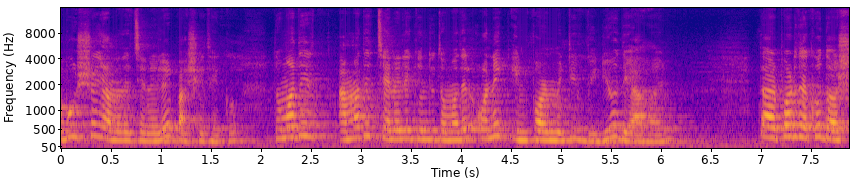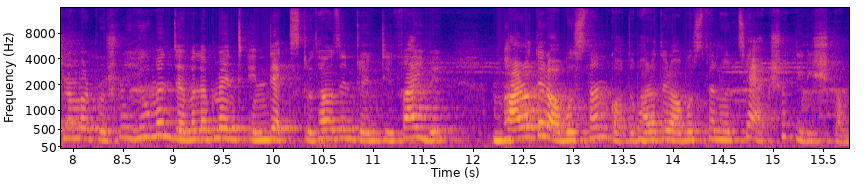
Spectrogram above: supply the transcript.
অবশ্যই আমাদের চ্যানেলের পাশে থেকো। তোমাদের, আমাদের চ্যানেলে কিন্তু তোমাদের অনেক ইনফরমেটিভ ভিডিও দেওয়া হয়। তারপর দেখো দশ নম্বর প্রশ্ন human development index two thousand twenty ফাইভে ভারতের অবস্থান কত? ভারতের অবস্থান হচ্ছে একশো তিরিশতম।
